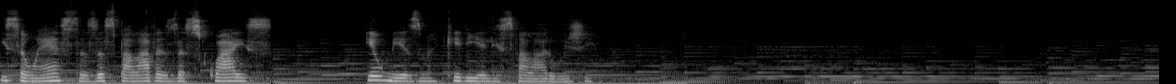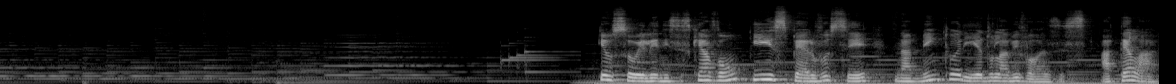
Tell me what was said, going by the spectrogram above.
E são estas as palavras das quais eu mesma queria lhes falar hoje. Eu sou Helenice Schiavon e espero você na mentoria do Lab Vozes. Até lá!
